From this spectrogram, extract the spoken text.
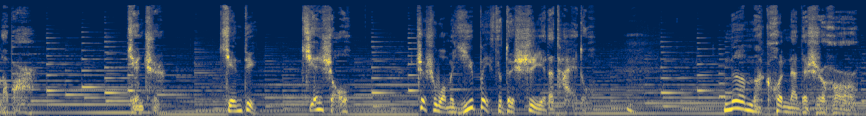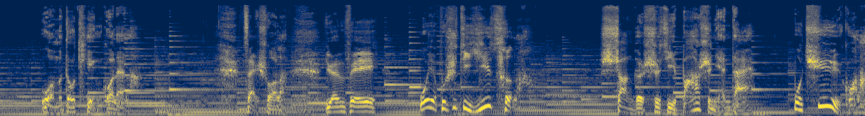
老伴儿，坚持、坚定、坚守，这是我们一辈子对事业的态度。那么困难的时候，我们都挺过来了。再说了，袁飞，我也不是第一次了。上个世纪八十年代，我去过了，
